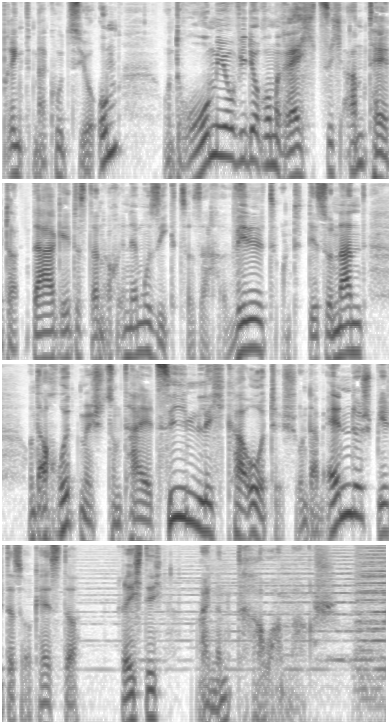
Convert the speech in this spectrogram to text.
bringt Mercutio um und Romeo wiederum rächt sich am Täter. Da geht es dann auch in der Musik zur Sache. Wild und dissonant und auch rhythmisch, zum Teil ziemlich chaotisch. Und am Ende spielt das Orchester richtig einen Trauermarsch.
